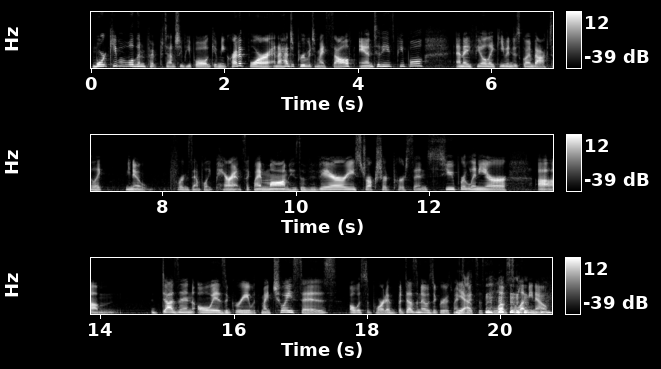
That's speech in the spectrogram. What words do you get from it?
more capable than p- potentially people give me credit for. And I had to prove it to myself and to these people. And I feel like even just going back to like, you know, for example, like parents, like my mom, who's a very structured person, super linear, um, doesn't always agree with my choices, always supportive, but doesn't always agree with my Yeah. choices and loves to let me know.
